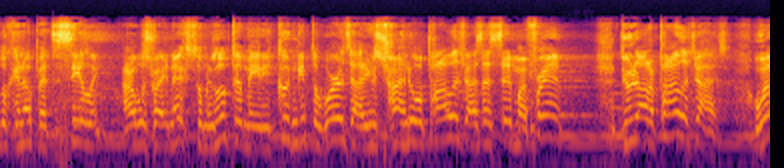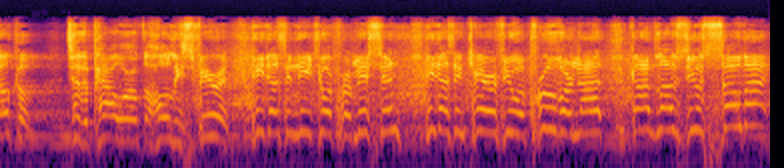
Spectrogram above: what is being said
looking up at the ceiling. I was right next to him. He looked at me and he couldn't get the words out. He was trying to apologize. I said, My friend, do not apologize. Welcome to the power of the Holy Spirit. He doesn't need your permission, He doesn't care if you approve or not. God loves you so much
